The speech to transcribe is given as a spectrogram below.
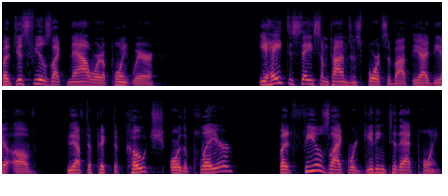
But it just feels like now we're at a point where you hate to say sometimes in sports about the idea of you have to pick the coach or the player, but it feels like we're getting to that point.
